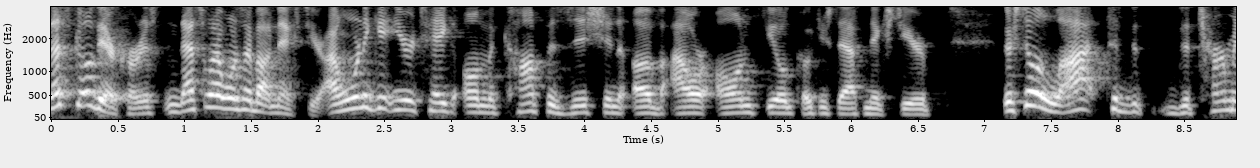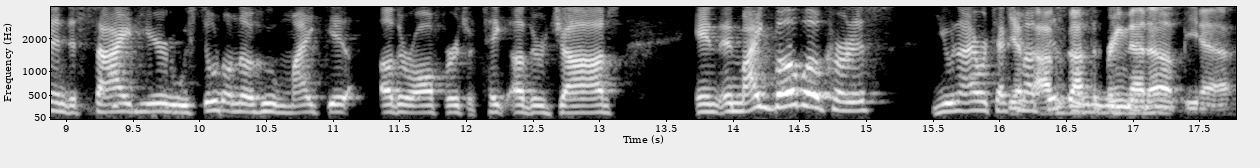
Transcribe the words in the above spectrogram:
let's go there, Curtis. And that's what I want to talk about next year. I want to get your take on the composition of our on field coaching staff next year. There's still a lot to de- determine and decide here. We still don't know who might get other offers or take other jobs. And, and Mike Bobo, Curtis, you and I were texting Yep, about I this. was about to bring that up. Yeah,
